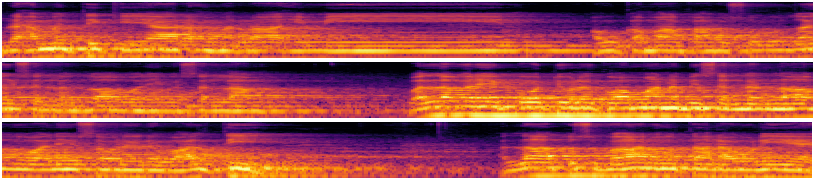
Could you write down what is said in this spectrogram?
برحمتك يا أرحم الراحمين. أو كما قال رسول الله صلى الله عليه وسلم வல்லவரை போற்றி வளர்க்குவாமா நபி சல்லாஹூ அலைஹி அவர்களை வாழ்த்தி அல்லாஹு சுப்ஹானஹு வ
